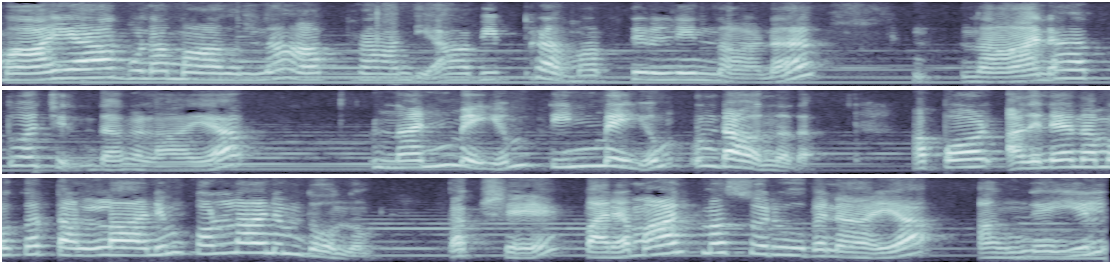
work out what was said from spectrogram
മായാഗുണമാകുന്ന ആ ഭ്രാന്തി ആ വിഭ്രമത്തിൽ നിന്നാണ് നാനാത്വ ചിന്തകളായ നന്മയും തിന്മയും ഉണ്ടാകുന്നത്. അപ്പോൾ അതിനെ നമുക്ക് തള്ളാനും കൊള്ളാനും തോന്നും. പക്ഷേ പരമാത്മസ്വരൂപനായ അങ്ങയിൽ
